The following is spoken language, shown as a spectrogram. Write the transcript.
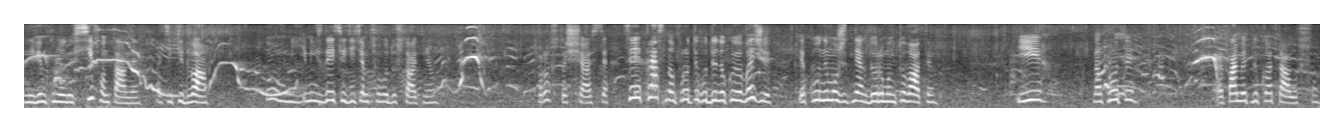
не вімкнули всі фонтани, а тільки два. Ну, мені здається, дітям цього достатньо. Просто щастя. Це якраз навпроти годинокої вежі, яку не можуть ніяк доремонтувати. І навпроти е, пам'ятнику Аталусу.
